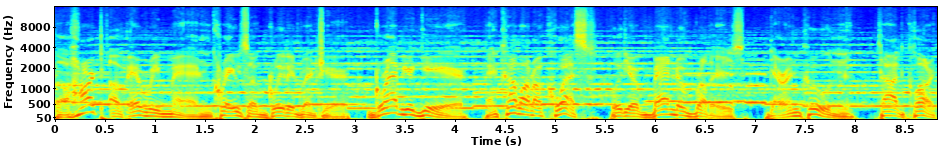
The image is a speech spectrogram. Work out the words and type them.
The heart of every man craves a great adventure. Grab your gear and come on a quest with your band of brothers, Darren Coon, Todd Clark,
